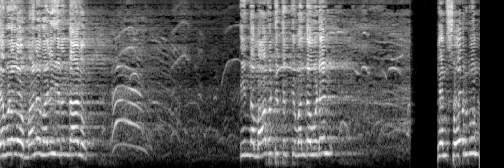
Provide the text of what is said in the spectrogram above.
எவ்வளவோ மன வலி இருந்தாலும் இந்த மாவட்டத்திற்கு வந்தவுடன் என் சோர்வும்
